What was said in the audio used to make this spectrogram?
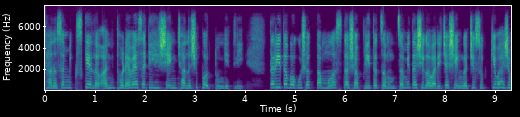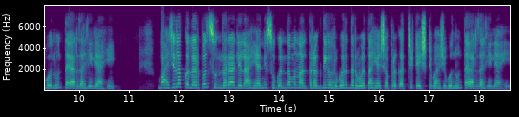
छान असं मिक्स केलं आणि थोड्या वेळासाठी ही शेंग छान अशी परतून घेतली. तर इथं बघू शकता मस्त अशी आपली इथं चमचमीत अशी गवारीच्या शेंगाची सुक्की भाजी बनवून तयार झालेली आहे. भाजीला कलर पण सुंदर आलेला आहे आणि सुगंध म्हणाल तर अगदी घरभर दरवत आहे अशा प्रकारची टेस्टी भाजी बनवून तयार झालेली आहे.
